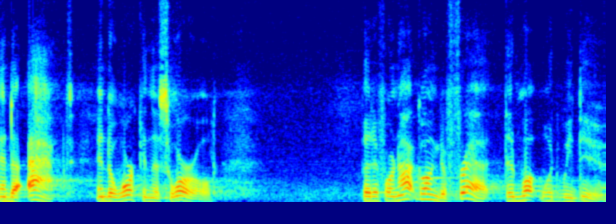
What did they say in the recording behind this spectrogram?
and to act and to work in this world. But if we're not going to fret, then what would we do?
